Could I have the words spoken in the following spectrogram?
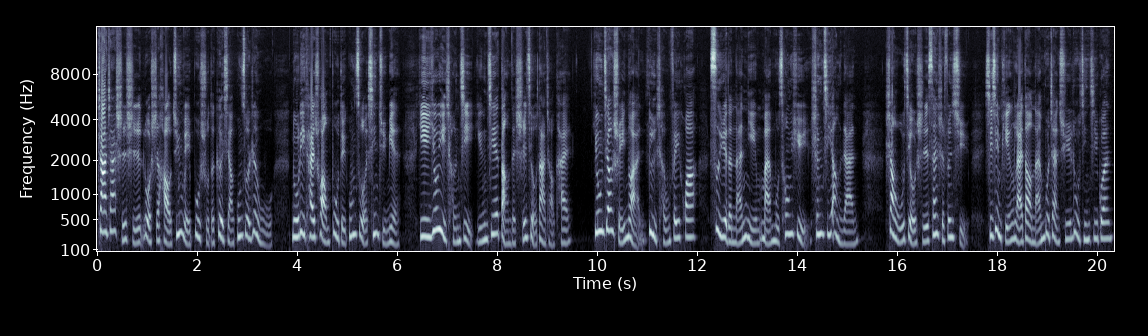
扎扎实实落实好军委部署的各项工作任务，努力开创部队工作新局面，以优异成绩迎接党的十九大召开。邕江水暖，绿城飞花，四月的南宁满目葱郁，生机盎然。上午九时三十分许，习近平来到南部战区陆军机关。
